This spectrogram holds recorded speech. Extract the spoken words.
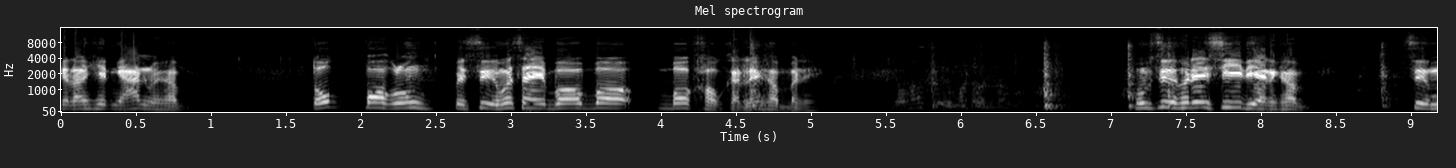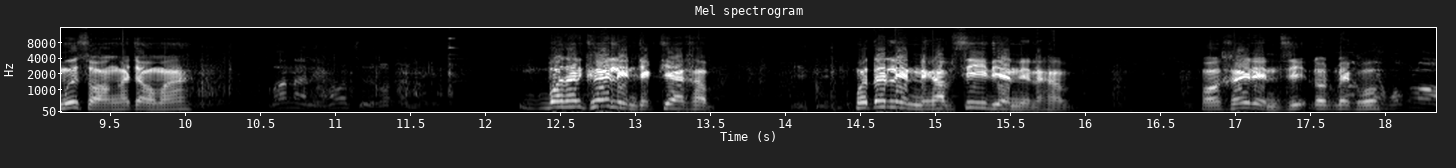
กำลังเฮ็ดงานไหมครับ ตกปอกลงไปซื้อมาใส่บ่บ่บ่เข้ากันเลยครับบัดนี้ เราต้องซื้อมา ผมซื้อเขาได้สี่เดือนครับซื้อมือสองเขาเจ้ามาก่อนหน้านี้เขาซื้อรถอันไหนบ่ทันเคยเล่นจักเที่ยครับบ่ทันเล่นนะครับสี่เดือนนี่แหละครับบ่เคยเล่นสิรถแมคโครหกล้อ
